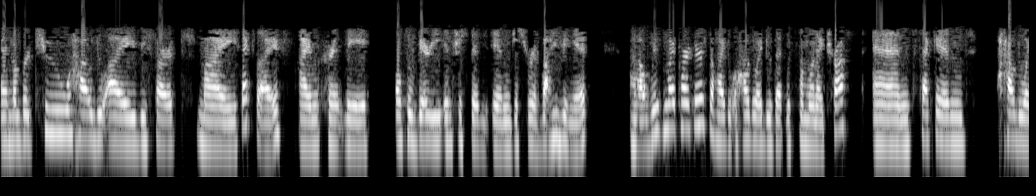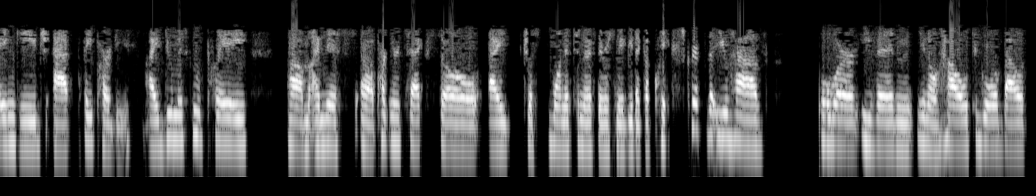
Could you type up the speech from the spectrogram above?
And number two, how do I restart my sex life? I'm currently also very interested in just reviving it uh, with my partner. So how do how do I do that with someone I trust? And second, how do I engage at play parties? I do miss group play. Um, I miss uh, partnered sex. So I just wanted to know if there was maybe like a quick script that you have, or even you know how to go about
